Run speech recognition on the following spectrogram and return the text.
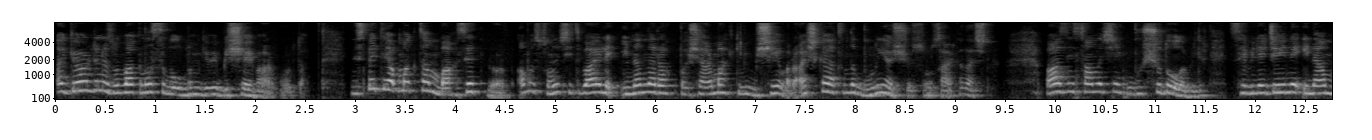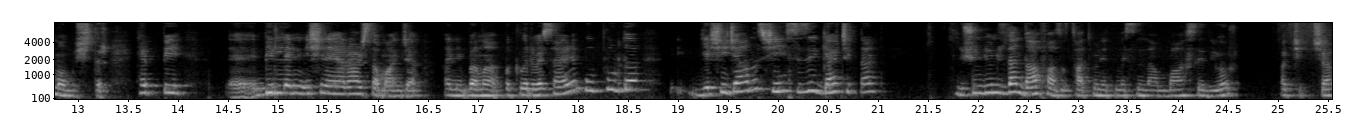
"A, gördünüz mü bak nasıl buldum gibi bir şey var burada. Nispet yapmaktan bahsetmiyorum ama sonuç itibariyle inanarak başarmak gibi bir şey var. Aşk hayatında bunu yaşıyorsunuz arkadaşlar. Bazı insanlar için bu şu da olabilir. Sevileceğine inanmamıştır. Hep bir e, birilerinin işine yararsam anca hani bana bakılır vesaire. Bu burada yaşayacağınız şeyin sizi gerçekten düşündüğünüzden daha fazla tatmin etmesinden bahsediyor açıkça.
